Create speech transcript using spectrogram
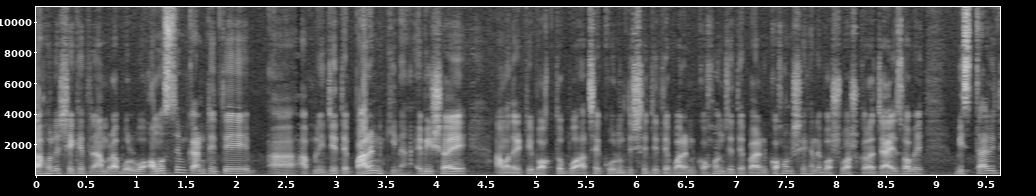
তাহলে সেক্ষেত্রে আমরা বলব অমুসলিম কান্ট্রিতে আপনি যেতে পারেন কি না এ বিষয়ে আমাদের একটি বক্তব্য আছে, কোন দেশে যেতে পারেন, কখন যেতে পারেন, কখন সেখানে বসবাস করা জায়েজ হবে, বিস্তারিত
